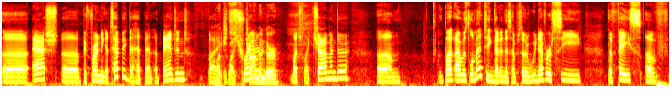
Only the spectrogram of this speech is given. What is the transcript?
uh, Ash uh, befriending a Tepig that had been abandoned by Much its like trainer, Charmander. much like Charmander. Um, but I was lamenting that in this episode we never see the face of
